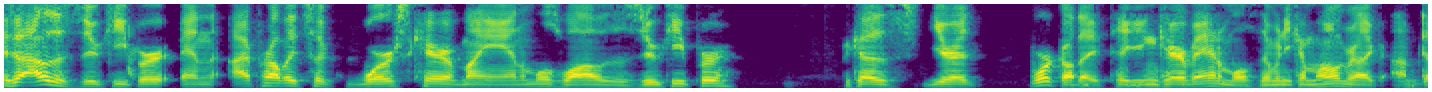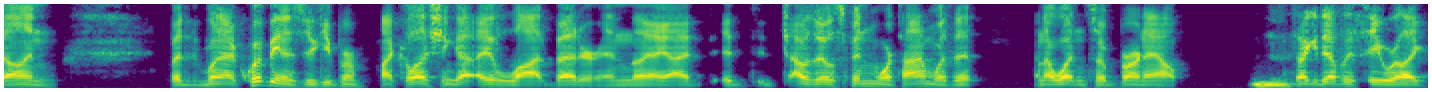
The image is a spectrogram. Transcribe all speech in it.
Said I was a zookeeper, and I probably took worse care of my animals while I was a zookeeper because you're at work all day taking care of animals. Then when you come home, you're like, I'm done. But when I quit being a zookeeper, my collection got a lot better, and I I, it, I was able to spend more time with it, and I wasn't so burnt out. Mhm. So I could definitely see where, like,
